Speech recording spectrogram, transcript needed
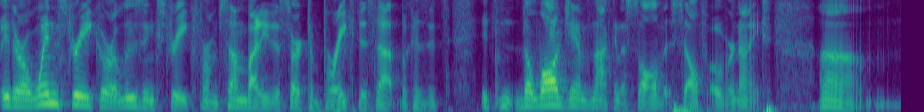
either a win streak or a losing streak from somebody to start to break this up because it's it's the logjam's not going to solve itself overnight. Um,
